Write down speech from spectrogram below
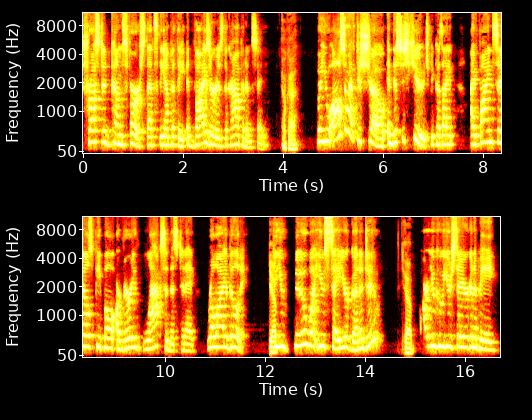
Trusted comes first. That's the empathy. Advisor is the competency. Okay. But you also have to show, and this is huge because I, I find salespeople are very lax in this today reliability. Yep. Do you do what you say you're going to do? Yep. Are you who you say you're going to be?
